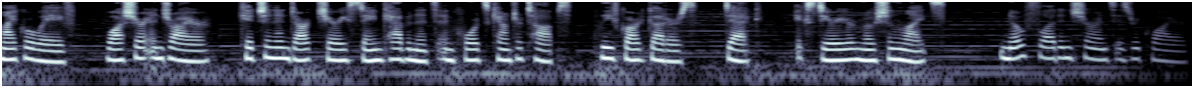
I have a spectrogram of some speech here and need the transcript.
microwave, washer and dryer, kitchen and dark cherry stain cabinets and quartz countertops, leaf guard gutters, deck, exterior motion lights. No flood insurance is required.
